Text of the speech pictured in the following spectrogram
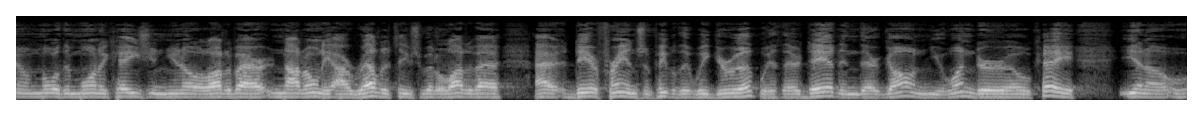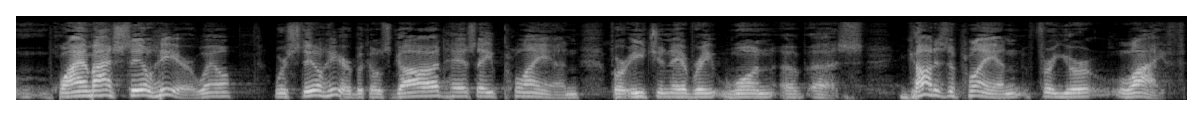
on more than one occasion, you know, a lot of our, not only our relatives, but a lot of our, our dear friends and people that we grew up with, they're dead and they're gone. You wonder, okay, you know, why am I still here? Well, we're still here because God has a plan for each and every one of us. God has a plan for your life.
